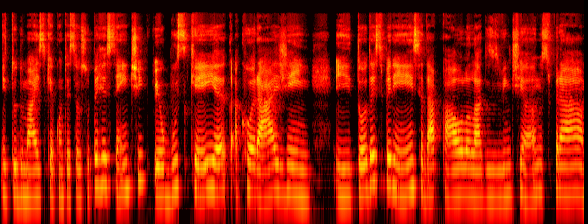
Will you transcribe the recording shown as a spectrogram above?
e tudo mais que aconteceu super recente, eu busquei a, coragem e toda a experiência da Paula lá dos 20 anos para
